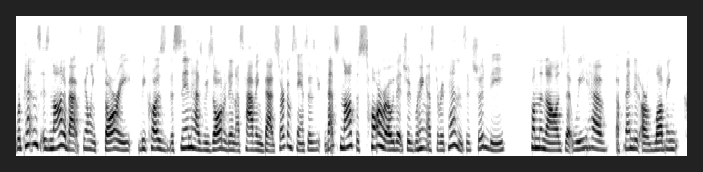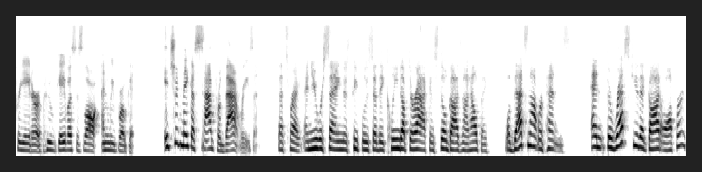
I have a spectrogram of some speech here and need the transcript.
repentance is not about feeling sorry because the sin has resulted in us having bad circumstances. That's not the sorrow that should bring us to repentance. It should be from the knowledge that we have offended our loving creator who gave us his law and we broke it. It should make us sad for that reason. That's right. And you were saying there's people who said they cleaned up their act and still God's not helping. Well, that's not repentance. And the rescue that God offers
